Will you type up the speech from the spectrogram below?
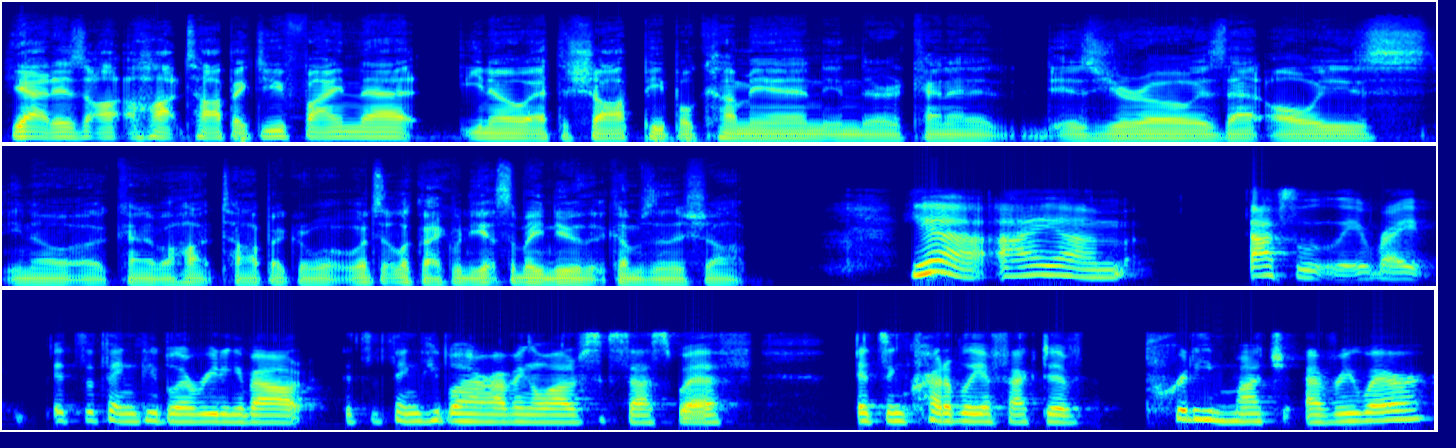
yeah, it is a hot topic. Do you find that you know at the shop people come in and they're kind of is Euro is that always you know a kind of a hot topic or what, what's it look like when you get somebody new that comes into the shop? Yeah, I um absolutely right. It's the thing people are reading about. It's the thing people are having a lot of success with. It's incredibly effective pretty much everywhere.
